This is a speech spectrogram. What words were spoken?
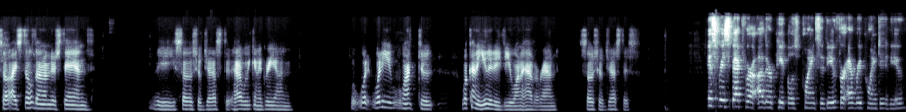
So I still don't understand the social justice, how we can agree on what what, do you want to what kind of unity do you want to have around social justice? Just respect for other people's points of view, for every point of view.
